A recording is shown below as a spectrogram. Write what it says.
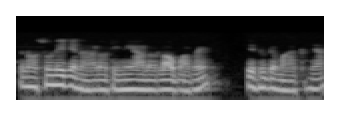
ကျွန်တော်ဆွေးနွေးချင်တာကတော့ ဒီနေ့ကတော့လောက်ပါပဲ ကျေးဇူးတင်ပါတယ်ခင်ဗျာ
